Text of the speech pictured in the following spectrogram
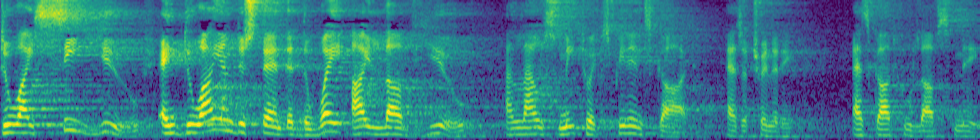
Do I see you? And do I understand that the way I love you allows me to experience God as a Trinity, as God who loves me?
